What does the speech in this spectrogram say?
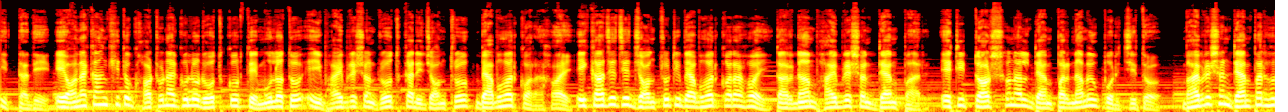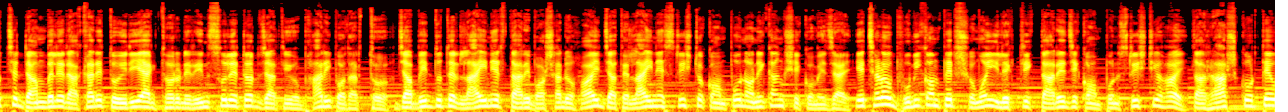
ইত্যাদি। এই অনাকাঙ্ক্ষিত ঘটনাগুলো রোধ করতে মূলত এই ভাইব্রেশন রোধকারী যন্ত্র ব্যবহার করা হয়। এই কাজে যে যন্ত্রটি ব্যবহার করা হয়, তার নাম ভাইব্রেশন ড্যাম্পার। এটি টর্শনাল ড্যাম্পার নামেও পরিচিত। ভাইব্রেশন ড্যাম্পার হচ্ছে ডাম্বেলের আকারে তৈরি এক ধরনের ইনসুলেটর জাতীয় ভারী পদার্থ, যা বিদ্যুতের লাইনের তারে বসানো হয় যাতে লাইনে সৃষ্ট কম্পন অনেকাংশে কমে যায়। এছাড়াও ভূমিকম্পের সময় ইলেকট্রিক তারে যে কম্পন সৃষ্টি হয়, তা হ্রাস করতেও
